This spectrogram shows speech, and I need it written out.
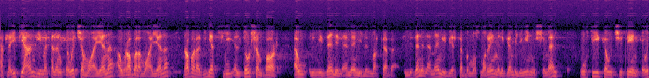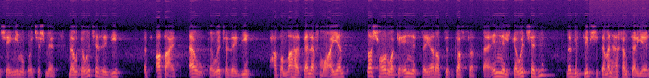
هتلاقيه في عندي مثلا كاوتشة معينة أو ربره معينة. ربره ديت في ال torsion bar أو الميزان الأمامي للمركبة. الميزان الأمامي بيركب بمسمارين من الجنب اليمين والشمال وفي كاوتشتين كاوتشة يمين وكاوتشة شمال. لو كاوتشة زي دي اتقطعت أو كاوتشة زي دي حصل لها تلف معين تشعر وكأن السيارة بتتكسر. فإن الكاوتشة دي ما بتجيبش ثمنها 5 ريال.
